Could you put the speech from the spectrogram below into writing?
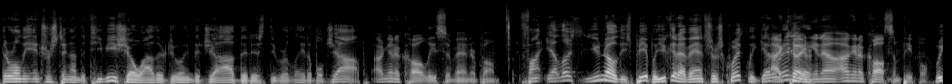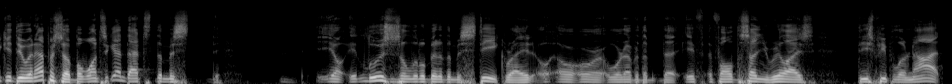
they're only interesting on the tv show while they're doing the job that is the relatable job I'm gonna call Lisa Vanderpump. fine yeah let's you know these people you could have answers quickly get her I in could. here You know, I'm gonna call some people. we could do an episode but once again that's the mis- you know it loses a little bit of the mystique right or or, or whatever the, the if, if all of a sudden you realize these people are not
